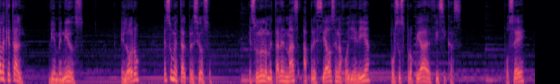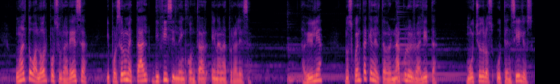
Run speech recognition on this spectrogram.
Hola, ¿qué tal? Bienvenidos. El oro es un metal precioso. Es uno de los metales más apreciados en la joyería por sus propiedades físicas. Posee un alto valor por su rareza y por ser un metal difícil de encontrar en la naturaleza. La Biblia nos cuenta que en el tabernáculo israelita muchos de los utensilios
